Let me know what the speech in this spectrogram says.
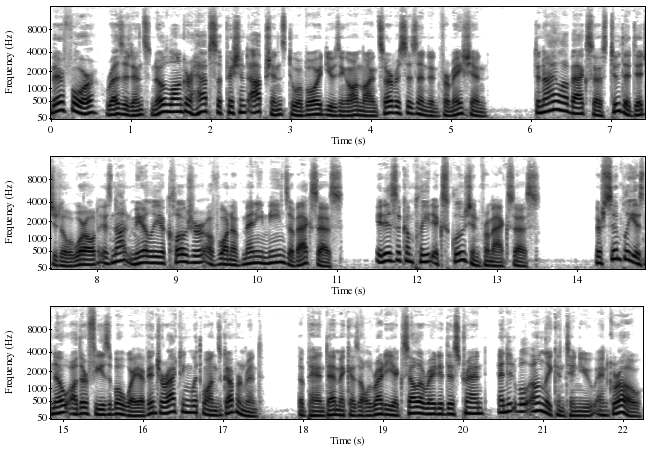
Therefore, residents no longer have sufficient options to avoid using online services and information. Denial of access to the digital world is not merely a closure of one of many means of access, it is a complete exclusion from access. There simply is no other feasible way of interacting with one's government. The pandemic has already accelerated this trend, and it will only continue and grow.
